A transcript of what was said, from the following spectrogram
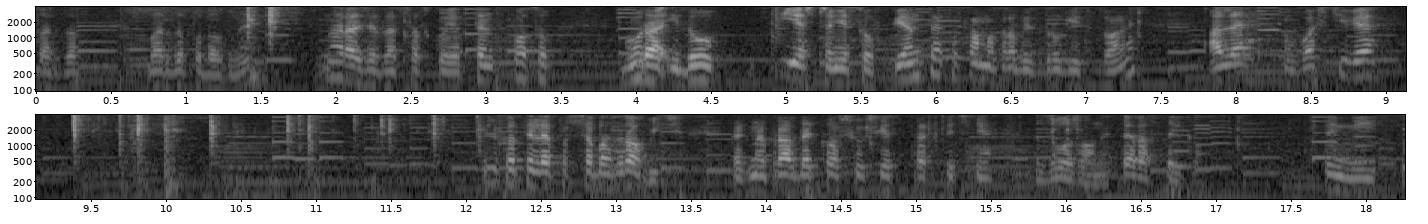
bardzo, bardzo podobny. Na razie zatrzaskuję w ten sposób. Góra i dół jeszcze nie są wpięte, to samo zrobię z drugiej strony, ale właściwie tylko tyle potrzeba zrobić. Tak naprawdę kosz już jest praktycznie złożony. Teraz tylko w tym miejscu.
